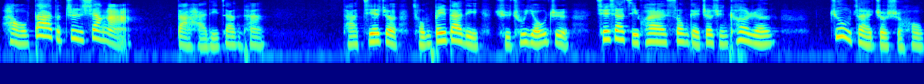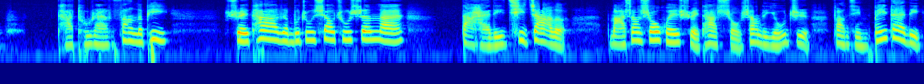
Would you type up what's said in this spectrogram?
好大的志向啊！”大海狸赞叹。他接着从背带里取出油纸，切下几块送给这群客人。就在这时候，他突然放了屁。水獭忍不住笑出声来，大海狸气炸了，马上收回水獭手上的油脂，放进背带里，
